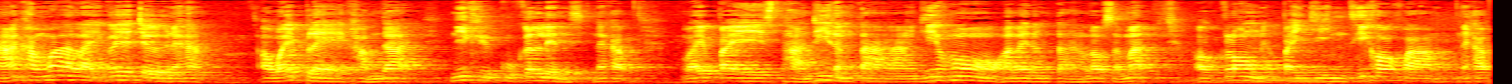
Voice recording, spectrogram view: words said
หาคำว่าอะไรก็จะเจอนะครับ เอาไว้แปลคำได้ นี่คือ Google Lens นะครับ ไว้ไปสถานที่ต่างๆ ยี่ห้ออะไรต่างๆ เราสามารถเอากล้องเนี่ยไปยิงที่ข้อความนะครับ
